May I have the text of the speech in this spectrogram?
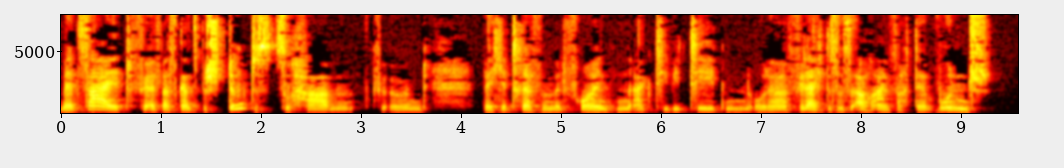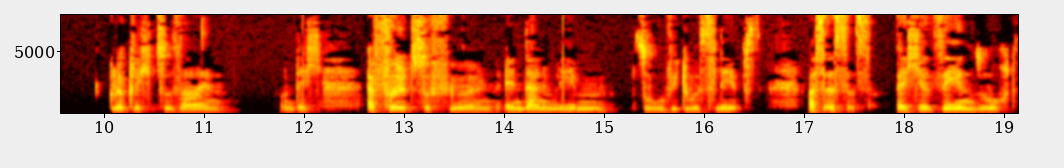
Mehr Zeit für etwas ganz Bestimmtes zu haben, für welche Treffen mit Freunden, Aktivitäten oder vielleicht ist es auch einfach der Wunsch, glücklich zu sein und dich erfüllt zu fühlen in deinem Leben, so wie du es lebst. Was ist es? Welche Sehnsucht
